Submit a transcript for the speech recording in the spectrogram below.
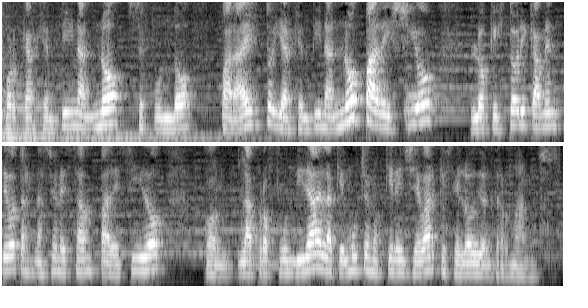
Porque Argentina no se fundó para esto y Argentina no padeció lo que históricamente otras naciones han padecido con la profundidad a la que muchos nos quieren llevar, que es el odio entre hermanos.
